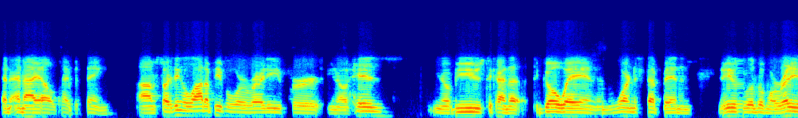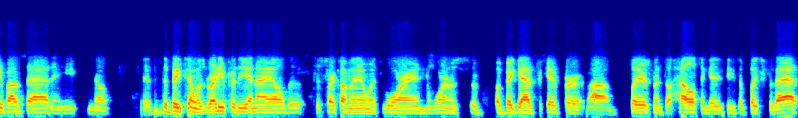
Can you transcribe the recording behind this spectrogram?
an NIL type of thing. Um, so I think a lot of people were ready for, you know, his, you know, views to kind of to go away and, and Warren to step in. And you know, he was a little bit more ready about that. And, he, you know, the Big Ten was ready for the NIL to, to start coming in with Warren. Warren was a, a big advocate for um, players' mental health and getting things in place for that.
